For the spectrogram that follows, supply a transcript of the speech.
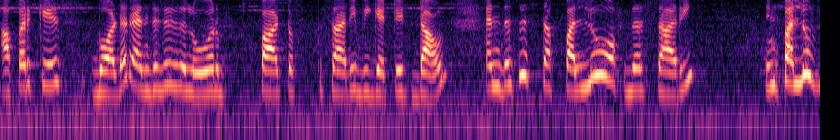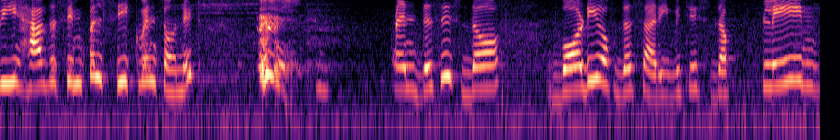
uppercase border and this is the lower part of the sari. We get it down. And this is the pallu of the sari in pallu we have the simple sequence on it. And this is the body of the sari which is the plain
